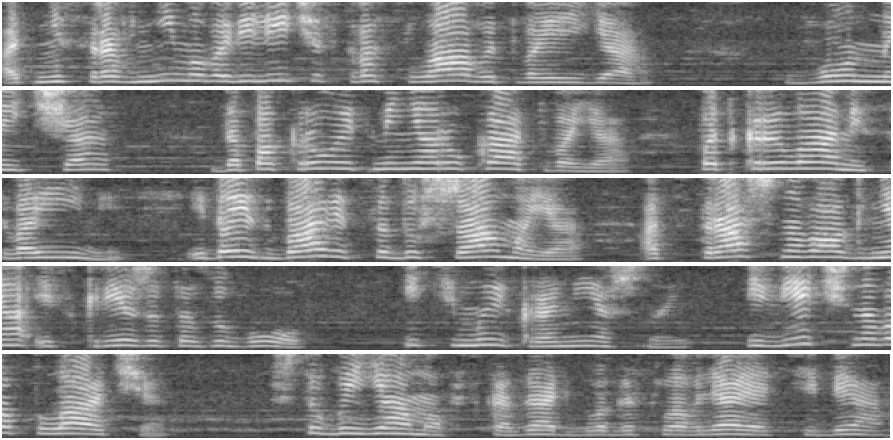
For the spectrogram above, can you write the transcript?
от несравнимого величества славы Твоей я. Вонный час да покроет меня рука Твоя под крылами своими, и да избавится душа моя от страшного огня и скрежета зубов и тьмы кромешной, и вечного плача, чтобы я мог сказать, благословляя Тебя,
